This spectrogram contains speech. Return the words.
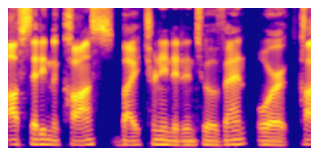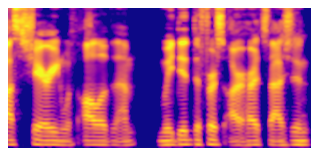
offsetting the costs by turning it into an event or cost sharing with all of them. we did the first Art Hearts Fashion,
